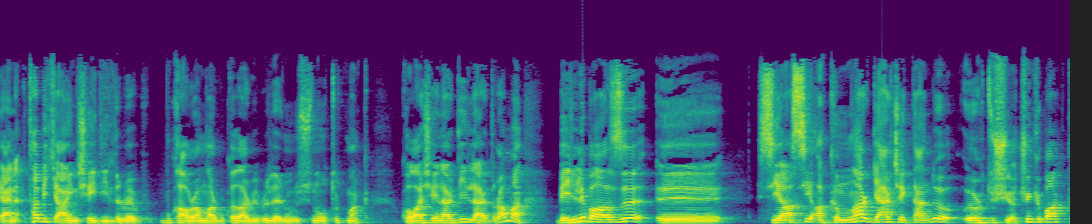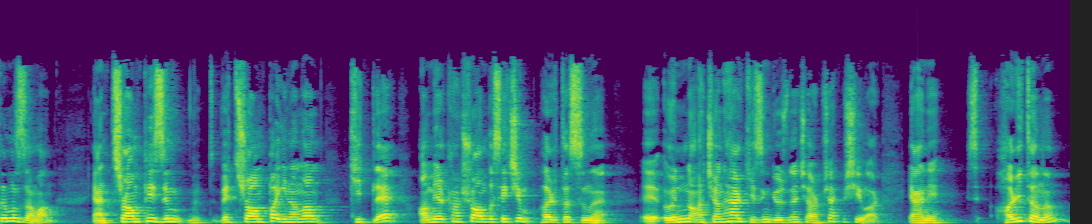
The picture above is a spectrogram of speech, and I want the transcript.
Yani tabii ki aynı şey değildir ve bu kavramlar bu kadar birbirlerinin üstüne oturtmak kolay şeyler değillerdir ama belli bazı e, siyasi akımlar gerçekten de örtüşüyor. Çünkü baktığımız zaman yani Trumpizm ve Trump'a inanan kitle Amerikan şu anda seçim haritasını e, önünü açan herkesin gözüne çarpacak bir şey var. Yani haritanın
